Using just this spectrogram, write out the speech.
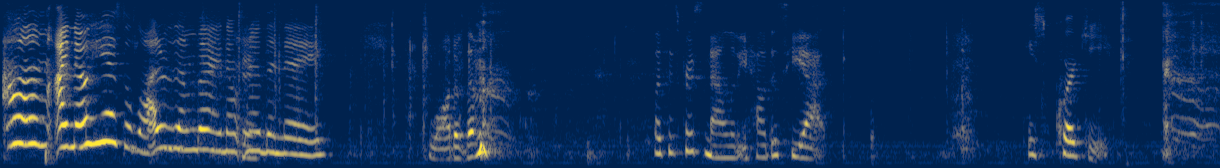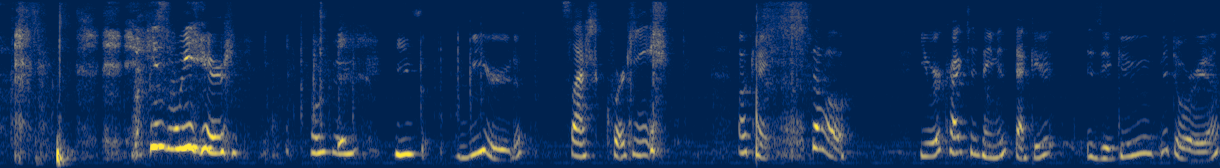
Um, I know he has a lot of them, but I don't Okay. know the name. A lot of them. What's his personality? How does he act? He's quirky. He's weird. Okay. He's weird. Slash quirky. Okay, so you were correct. His name is Deku Izuku Midoriya.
